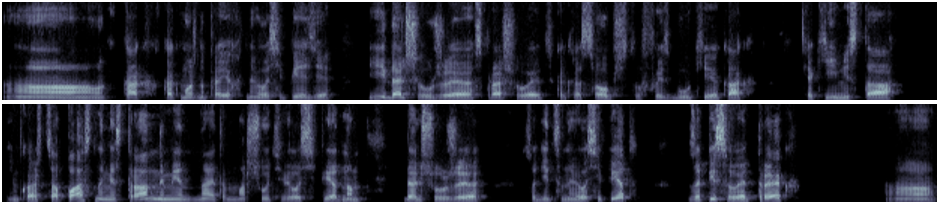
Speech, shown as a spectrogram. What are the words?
э, как, как можно проехать на велосипеде, и дальше уже спрашивает как раз сообщество в Фейсбуке, как, какие места им кажутся опасными, странными на этом маршруте велосипедном. Дальше уже садится на велосипед, записывает трек, в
